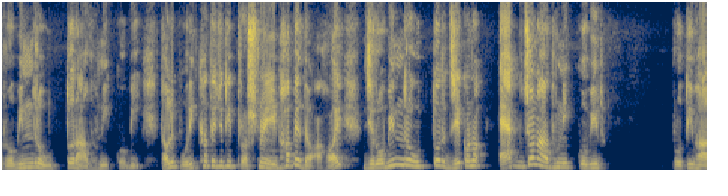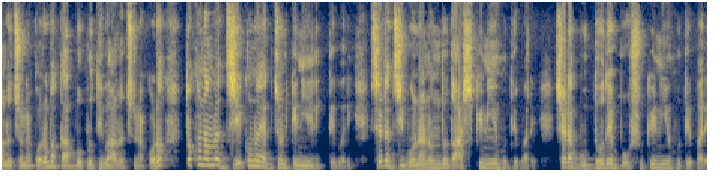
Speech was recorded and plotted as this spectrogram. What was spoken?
রবীন্দ্র উত্তর আধুনিক কবি। তাহলে পরীক্ষাতে যদি প্রশ্ন এইভাবে দেওয়া হয় যে রবীন্দ্র উত্তর যে কোনো একজন আধুনিক কবির প্রতিভা আলোচনা করো বা কাব্য প্রতিভা আলোচনা করো, তখন আমরা যে কোনো একজনকে নিয়ে লিখতে পারি। সেটা জীবনানন্দ দাশকে নিয়ে হতে পারে, সেটা বুদ্ধদেব বসুকে নিয়ে হতে পারে,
